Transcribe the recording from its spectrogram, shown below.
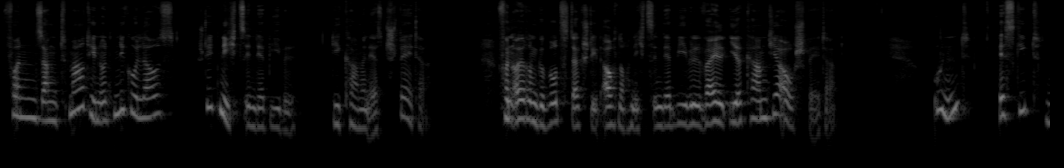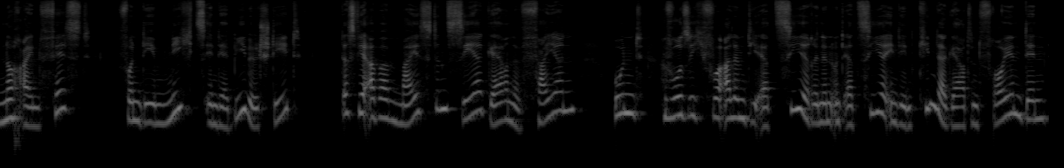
Von St. Martin und Nikolaus steht nichts in der Bibel, die kamen erst später. Von eurem Geburtstag steht auch noch nichts in der Bibel, weil ihr kamt ja auch später. Und es gibt noch ein Fest, von dem nichts in der Bibel steht, das wir aber meistens sehr gerne feiern und wo sich vor allem die Erzieherinnen und Erzieher in den Kindergärten freuen, denn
